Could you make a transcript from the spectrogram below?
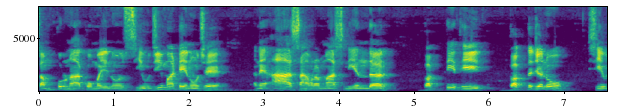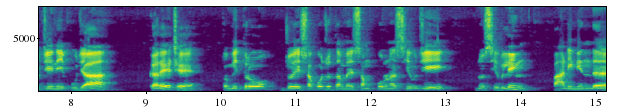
સંપૂર્ણ આખો મહિનો શિવજી માટેનો છે. અને આ શ્રાવણ માસની અંદર ભક્તિથી ભક્તજનો શિવજીની પૂજા કરે છે. તો મિત્રો, જોઈ શકો છો તમે સંપૂર્ણ શિવજીનું શિવલિંગ પાણીની અંદર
